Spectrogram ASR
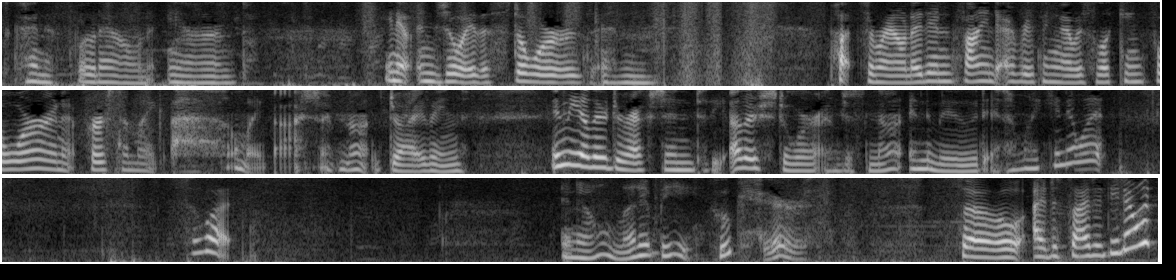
to kind of slow down and, you know, enjoy the stores and putz around. I didn't find everything I was looking for, and at first I'm like, oh my gosh, I'm not driving in the other direction to the other store. I'm just not in the mood. And I'm like, you know what? So what? You know, let it be. Who cares? So I decided, you know what?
